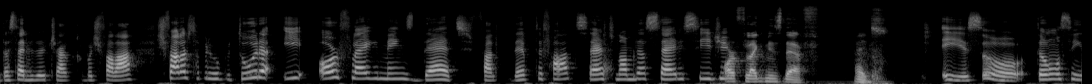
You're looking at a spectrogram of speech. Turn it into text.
da série do Thiago acabou de falar. A gente fala sobre ruptura e Our Flag Means Death. Deve ter falado certo o nome da série, Cid. Our Flag Means Death. É isso. Isso. Então, assim,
